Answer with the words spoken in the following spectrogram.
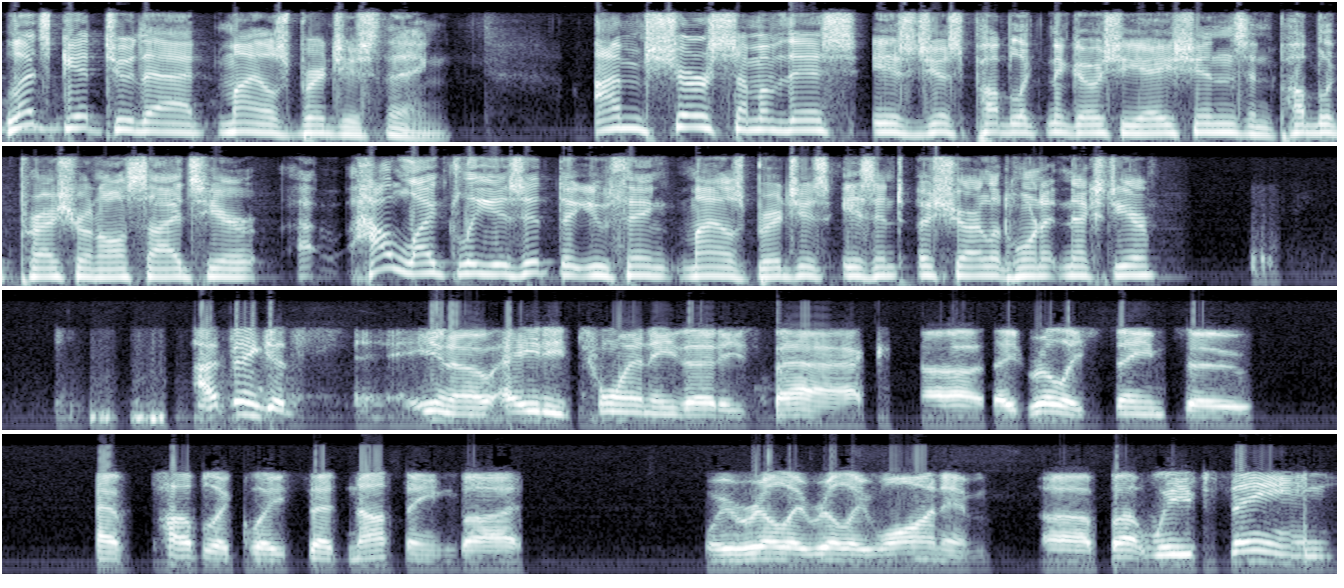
Let's get to that Miles Bridges thing. I'm sure some of this is just public negotiations and public pressure on all sides here. Uh, How likely is it that you think Miles Bridges isn't a Charlotte Hornet next year? I think it's you know 80-20 that he's back. Uh, they really seem to have publicly said nothing but we really really want him. Uh, but we've seen,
